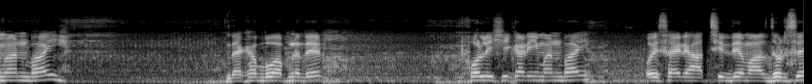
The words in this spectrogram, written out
ইমান ভাই। দেখাবো আপনাদের। ফলি শিকারী ইমান ভাই, ওই সাইডে হাত ছিপ দিয়ে মাছ ধরছে।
